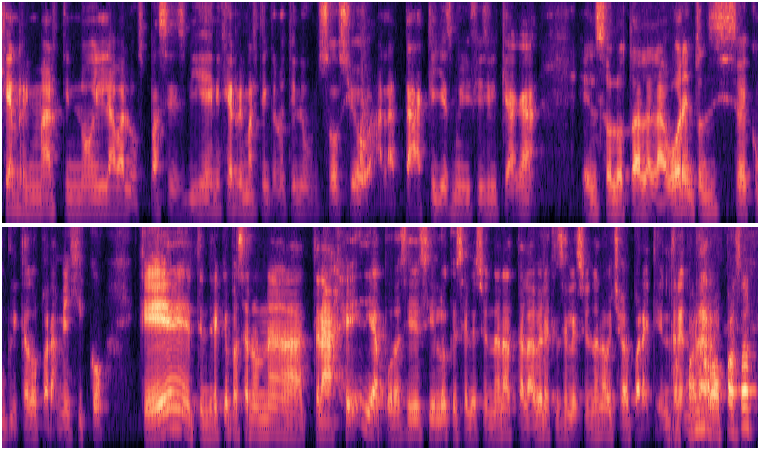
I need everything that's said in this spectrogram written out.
Henry Martin no hilaba los pases bien. Henry Martin que no tiene un socio al ataque y es muy difícil que haga él solo toda la labor, entonces sí se ve complicado para México, que tendría que pasar una tragedia, por así decirlo, que seleccionara a Talavera, que seleccionara a Ochoa para que entre, no, va a pasar.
